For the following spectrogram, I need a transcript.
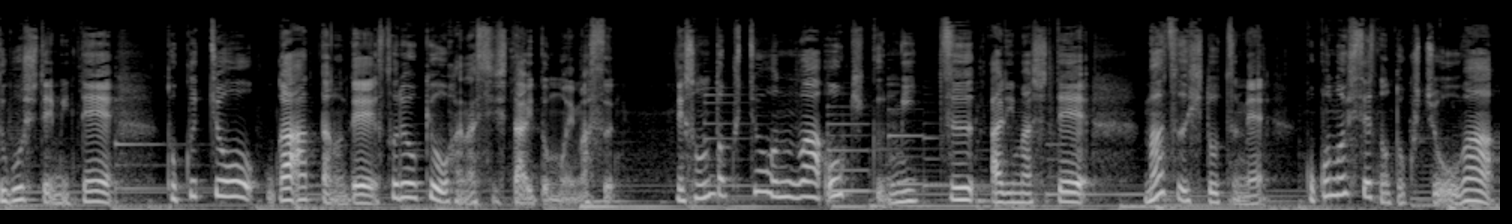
過ごしてみて特徴があったのでそれを今日お話ししたいと思います。でその特徴は大きく3つありましてまず1つ目ここの施設の特徴は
